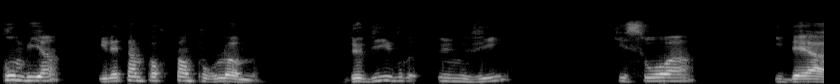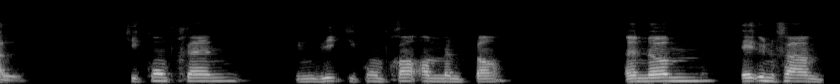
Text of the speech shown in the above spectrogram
combien il est important pour l'homme de vivre une vie qui soit idéale qui comprenne une vie qui comprend en même temps un homme et une femme.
